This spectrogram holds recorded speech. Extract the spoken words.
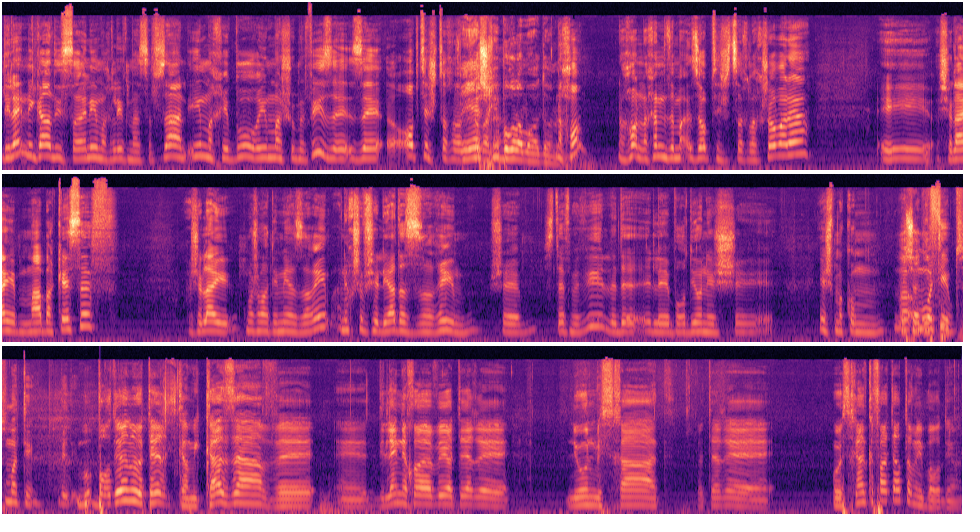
דילייני גארד ישראלי מחליף מהספסל, עם החיבור, עם מה שהוא מביא, זה, זה אופציה שצריך לחשוב עליה. ויש חיבור למועדון. נכון, נכון, לכן זה, זו אופציה שצריך לחשוב עליה. אה, השאלה היא מה בכסף, השאלה היא, כמו שאמרתי, מי הזרים. אני חושב שליד הזרים שסטף מביא, לד... לבורדיון יש, אה, יש מקום... יש הוא מתאים, עדיפות. הוא מתאים, בורדיון הוא יותר קמיקזה, ודילייני יכול להביא יותר אה, ניהול משחק, יותר... אה, הוא שחקן התקפה יותר טוב מבורדיון.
